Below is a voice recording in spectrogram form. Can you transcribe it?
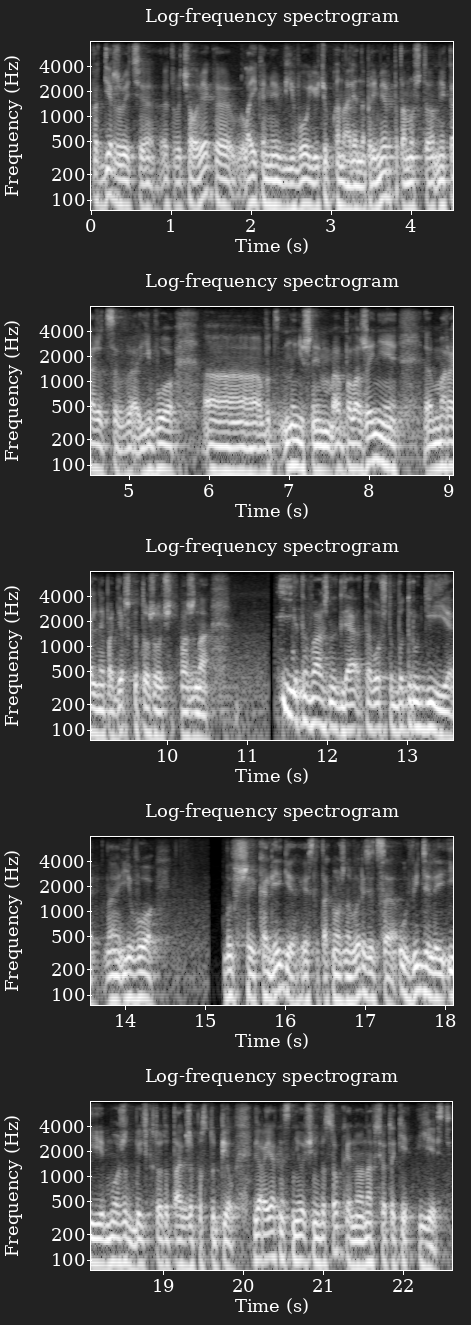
поддерживайте этого человека лайками в его YouTube-канале, например, потому что, мне кажется, в его э, вот, нынешнем положении э, моральная поддержка тоже очень важна. И это важно для того, чтобы другие э, его бывшие коллеги, если так можно выразиться, увидели и, может быть, кто-то также поступил. Вероятность не очень высокая, но она все-таки есть.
